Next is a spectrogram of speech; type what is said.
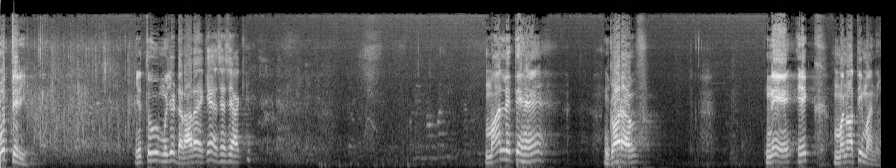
ओ तेरी ये तू मुझे डरा रहा है क्या ऐसे ऐसे आके? मान लेते हैं गौरव ने एक मनौती मानी।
